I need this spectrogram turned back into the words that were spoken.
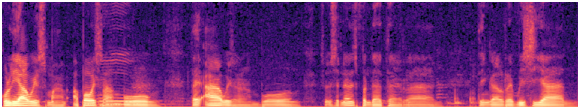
kuliah wis ma- apa wis rampung. TA wis rampung. Wis pendadaran. Tinggal revisian.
